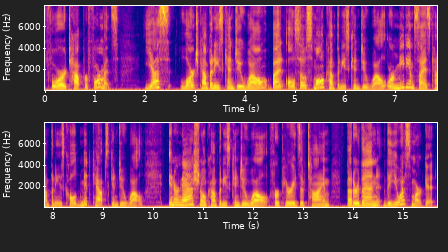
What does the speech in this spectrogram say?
for top performance. Yes, large companies can do well, but also small companies can do well, or medium sized companies called mid caps can do well. International companies can do well for periods of time better than the US market.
